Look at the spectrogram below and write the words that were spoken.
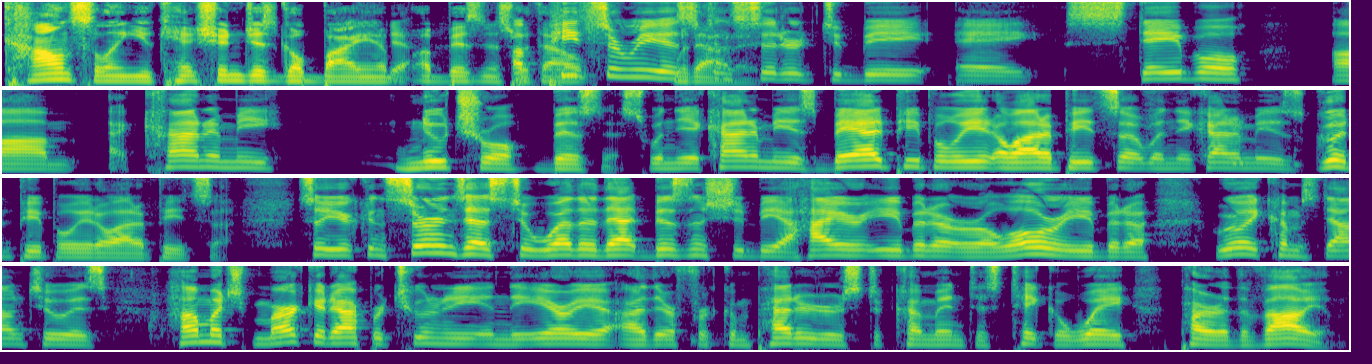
counseling, you shouldn't just go buy a, Yeah. a business a without pizzeria is without it. considered to be a stable um, economy neutral business. When the economy is bad, people eat a lot of pizza. When the economy is good, people eat a lot of pizza. So your concerns as to whether that business should be a higher EBITDA or a lower EBITDA really comes down to is how much market opportunity in the area are there for competitors to come in to take away part of the volume?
